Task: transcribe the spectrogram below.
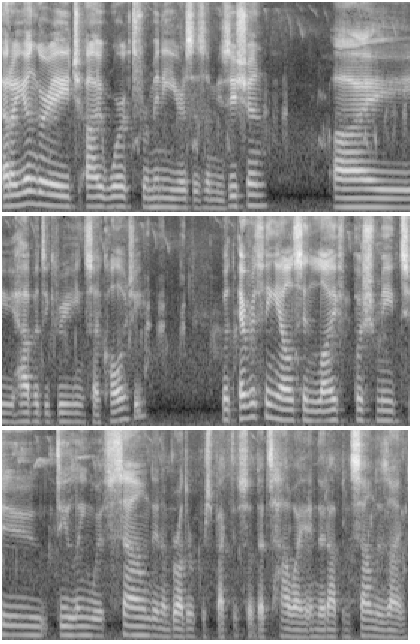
at a younger age, I worked for many years as a musician. I have a degree in psychology but everything else in life pushed me to dealing with sound in a broader perspective. So that's how I ended up in sound design.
